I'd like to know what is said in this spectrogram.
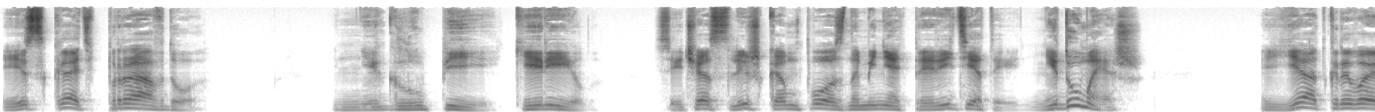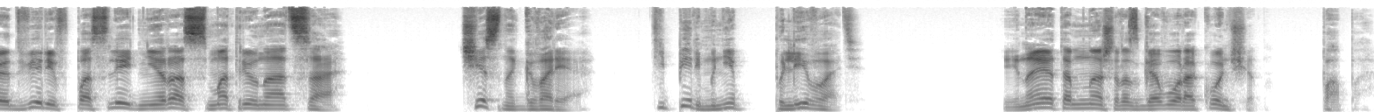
«Искать правду». «Не глупи, Кирилл. Сейчас слишком поздно менять приоритеты, не думаешь?» Я открываю дверь и в последний раз смотрю на отца. Честно говоря, теперь мне плевать. И на этом наш разговор окончен папа.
